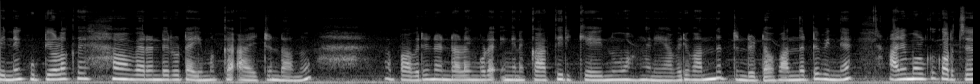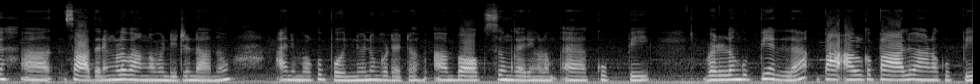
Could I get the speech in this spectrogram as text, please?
പിന്നെ കുട്ടികളൊക്കെ വരേണ്ട ഒരു ടൈമൊക്കെ ആയിട്ടുണ്ടായിരുന്നു അപ്പോൾ അവർ രണ്ടാളെയും കൂടെ ഇങ്ങനെ കാത്തിരിക്കുകയായിരുന്നു അങ്ങനെ അവർ വന്നിട്ടുണ്ട് കേട്ടോ വന്നിട്ട് പിന്നെ അനുമോൾക്ക് കുറച്ച് സാധനങ്ങൾ വാങ്ങാൻ വേണ്ടിയിട്ടുണ്ടായിരുന്നു. അനുമോൾക്ക് പൊന്നൂനും കൂടെ കേട്ടോ ബോക്സും കാര്യങ്ങളും കുപ്പി വെള്ളം കുപ്പിയല്ല പാ അവൾക്ക് പാൽ വേണ കുപ്പി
